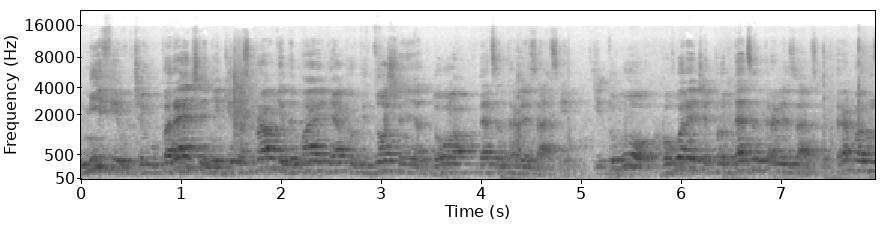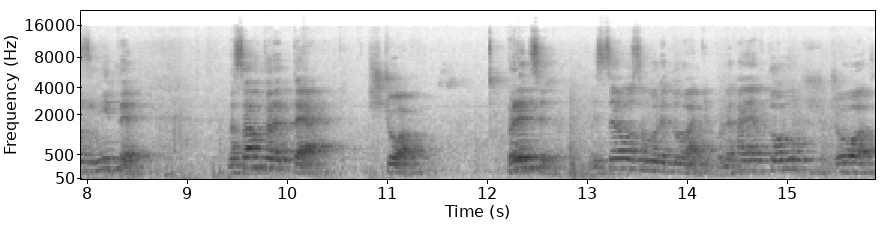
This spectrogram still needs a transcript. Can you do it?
міфів чи упереджень, які насправді не мають ніякого відношення до децентралізації. І тому, говорячи про децентралізацію, треба розуміти насамперед те, що принцип місцевого самоврядування полягає в тому, що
